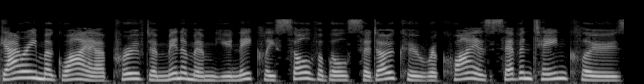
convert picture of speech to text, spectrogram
Gary Maguire proved a minimum uniquely solvable Sudoku requires 17 clues.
